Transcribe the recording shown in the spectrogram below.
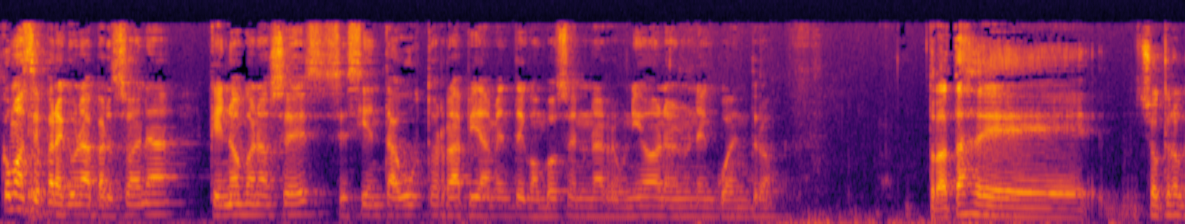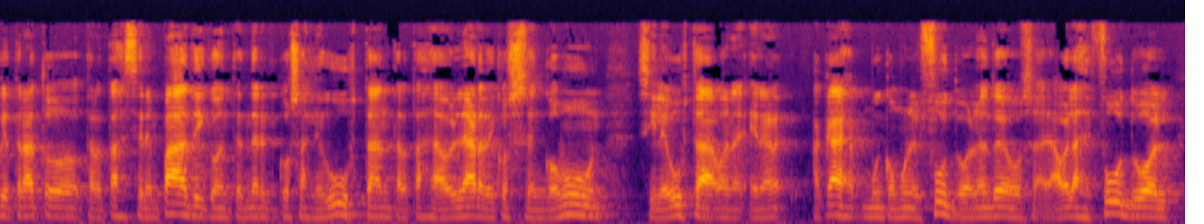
¿Cómo haces para que una persona que no conoces se sienta a gusto rápidamente con vos en una reunión o en un encuentro? Tratás de. Yo creo que trato, tratás de ser empático, entender qué cosas le gustan, tratás de hablar de cosas en común. Si le gusta, bueno, en acá es muy común el fútbol, ¿no? Entonces vos hablas de fútbol,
